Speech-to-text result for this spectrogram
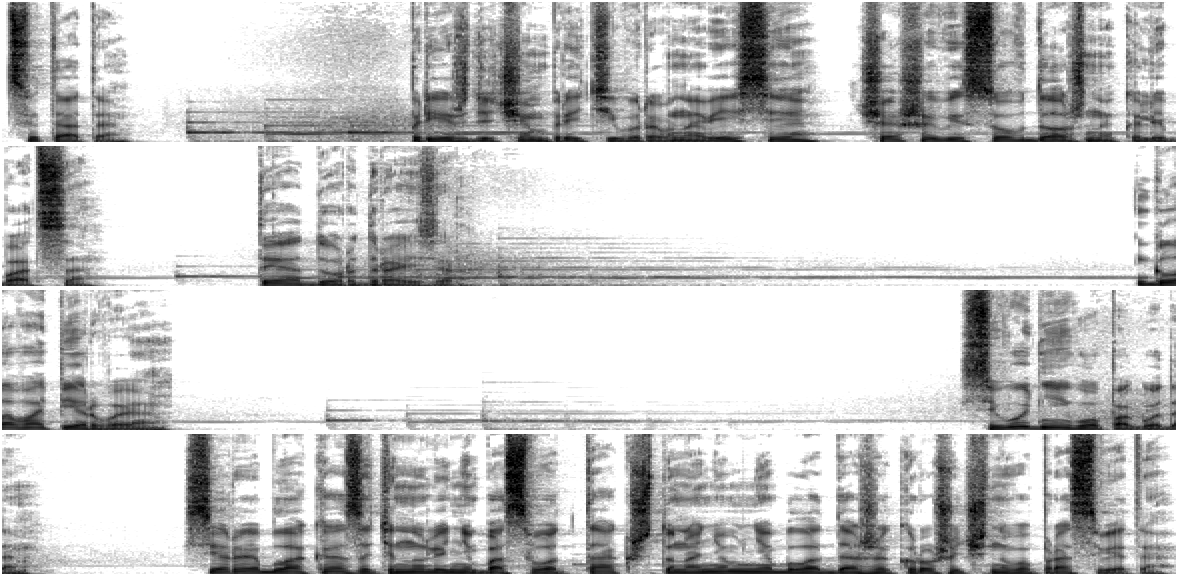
Цитата. «Прежде чем прийти в равновесие, чаши весов должны колебаться». Теодор Драйзер. Глава первая. Сегодня его погода. Серые облака затянули небосвод так, что на нем не было даже крошечного просвета.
